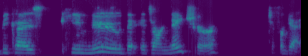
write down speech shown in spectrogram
because he knew that it's our nature to forget.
